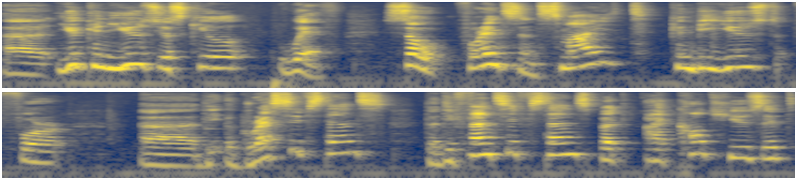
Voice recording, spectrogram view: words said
uh, you can use your skill with. So, for instance, Smite can be used for uh, the aggressive stance, the defensive stance, but I can't use it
